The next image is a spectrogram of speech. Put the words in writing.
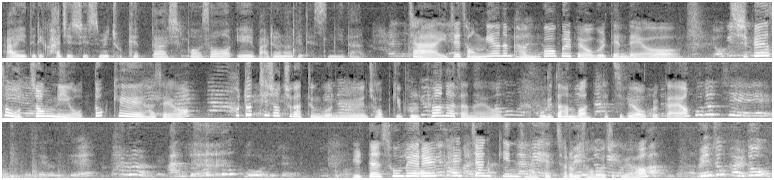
아이들이 가질 수 있으면 좋겠다 싶어서 예 마련하게 됐습니다. 자, 이제 정리하는 방법을 배워볼 텐데요. 집에서 옷 정리 어떻게 하세요? 후드 티셔츠 같은 거는 접기 불편하잖아요. 우리도 한번 같이 배워볼까요 이제 팔을 안쪽으로 쏙 넣어주세요. 일단 소매를 팔짱 낀 자세처럼 접어주고요. 왼쪽 팔도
